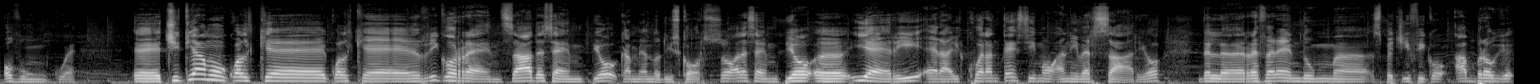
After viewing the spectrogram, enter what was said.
ovunque. Eh, citiamo qualche, qualche ricorrenza, ad esempio, cambiando discorso, ad esempio, eh, ieri era il quarantesimo anniversario del referendum eh, specifico abrog-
